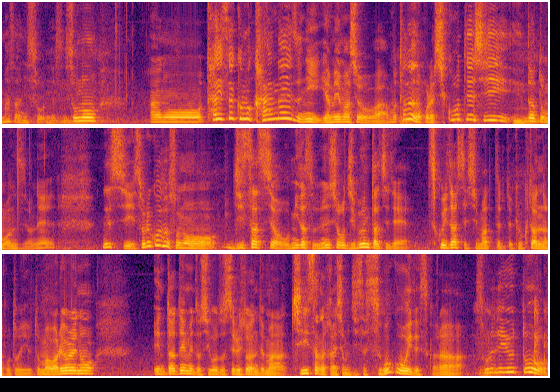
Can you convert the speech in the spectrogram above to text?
まさにそうです、ね、そのあの対策も考えずにやめましょうはもうただのこれは思考停止だと思うんですよね。うん、ですしそれこそその自殺者を生み出す運送を自分たちで作り出してしまってると極端なことを言うと、まあ、我々のエンターテインメント仕事してる人なんてまあ小さな会社も実際すごく多いですからそれで言うと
